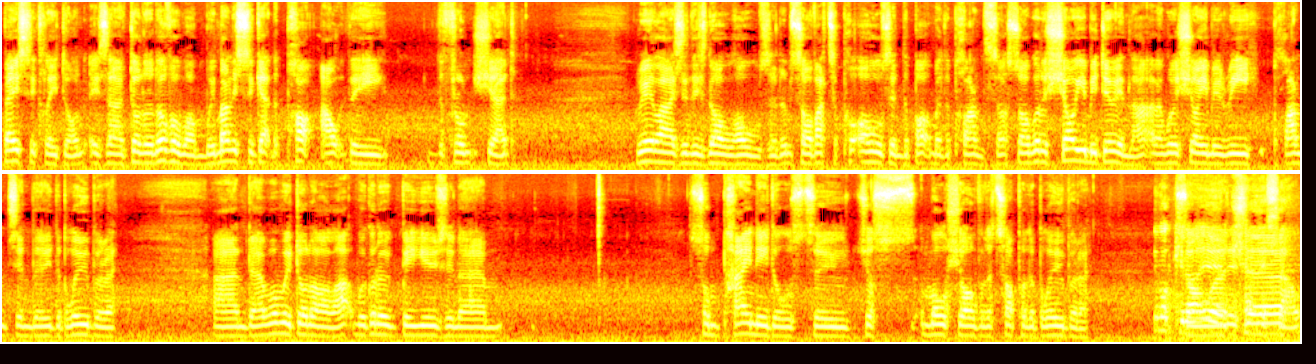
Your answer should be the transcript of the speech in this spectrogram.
basically done is I've done another one. We managed to get the pot out the the front shed realising there's no holes in them so I've had to put holes in the bottom of the planter. So I'm going to show you me doing that and I'm going to show you me replanting the, the blueberry. And uh, when we've done all that we're going to be using um, some pine needles to just mulch over the top of the blueberry. Looking so, at here uh, is uh,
